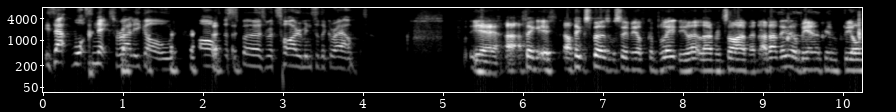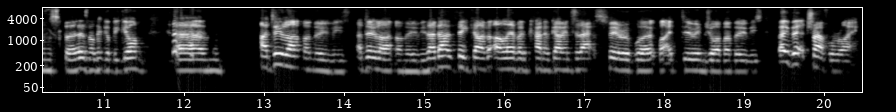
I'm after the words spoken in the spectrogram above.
Is that what's next for Ali Gold after Spurs retire him into the ground?" Yeah, I think if I think Spurs will see me off completely, let alone retirement. I don't think there'll be anything beyond Spurs. I think it'll be gone. Um, I do like my movies. I do like my movies. I don't think I'll, I'll, ever kind of go into that sphere of work, but I do enjoy my movies. Maybe a bit of travel writing.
